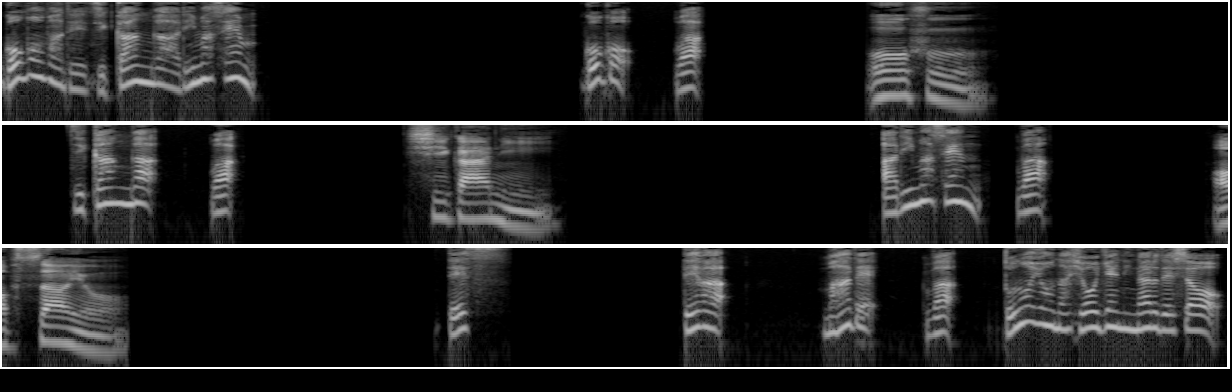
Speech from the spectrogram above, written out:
午後まで時間がありません。午後は、 오후, 時間がは、 시간이 ありませんは、 없어요. です。では、まではどのような表現になるでしょ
